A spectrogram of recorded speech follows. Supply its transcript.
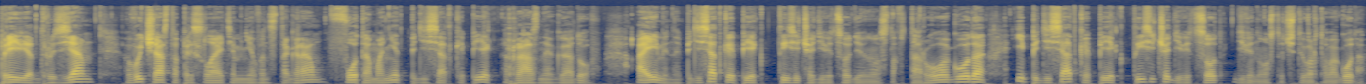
Привет, друзья! Вы часто присылаете мне в Инстаграм фото монет 50 копеек разных годов, а именно 50 копеек 1992 года и 50 копеек 1994 года.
